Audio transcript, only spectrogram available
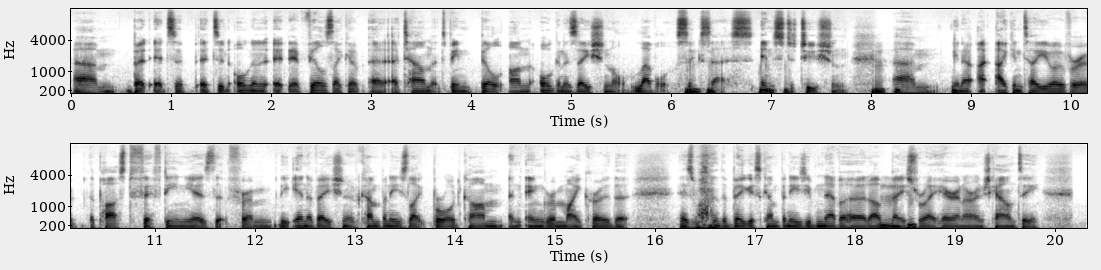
Um, but it's a it's an organ. It, it feels like a, a, a town that's been built on organizational level success, institution. Um, you know, I, I can tell you over the past 15 years that from the innovation of companies like Broadcom and Ingram Micro, that is one of the biggest companies you've never heard of, based mm-hmm. right here in Orange County.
